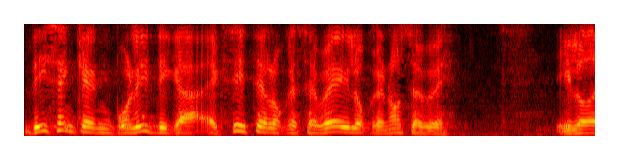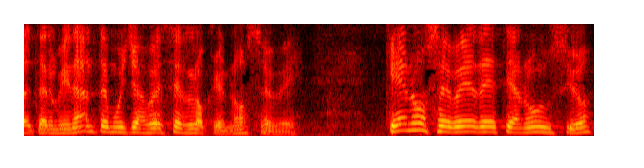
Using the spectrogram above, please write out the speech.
dicen que en política existe lo que se ve y lo que no se ve. Y lo determinante muchas veces es lo que no se ve. ¿Qué no se ve de este anuncio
